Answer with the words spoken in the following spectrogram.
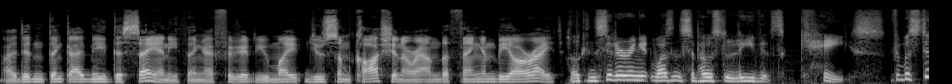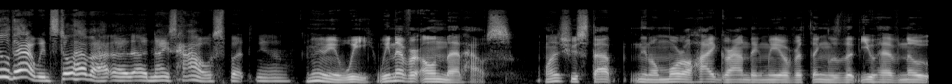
I didn't think I'd need to say anything. I figured you might use some caution around the thing and be alright. Well, considering it wasn't supposed to leave its case, if it was still there, we'd still have a, a, a nice house, but, you know. Maybe we. We never owned that house. Why don't you stop, you know, moral high grounding me over things that you have no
